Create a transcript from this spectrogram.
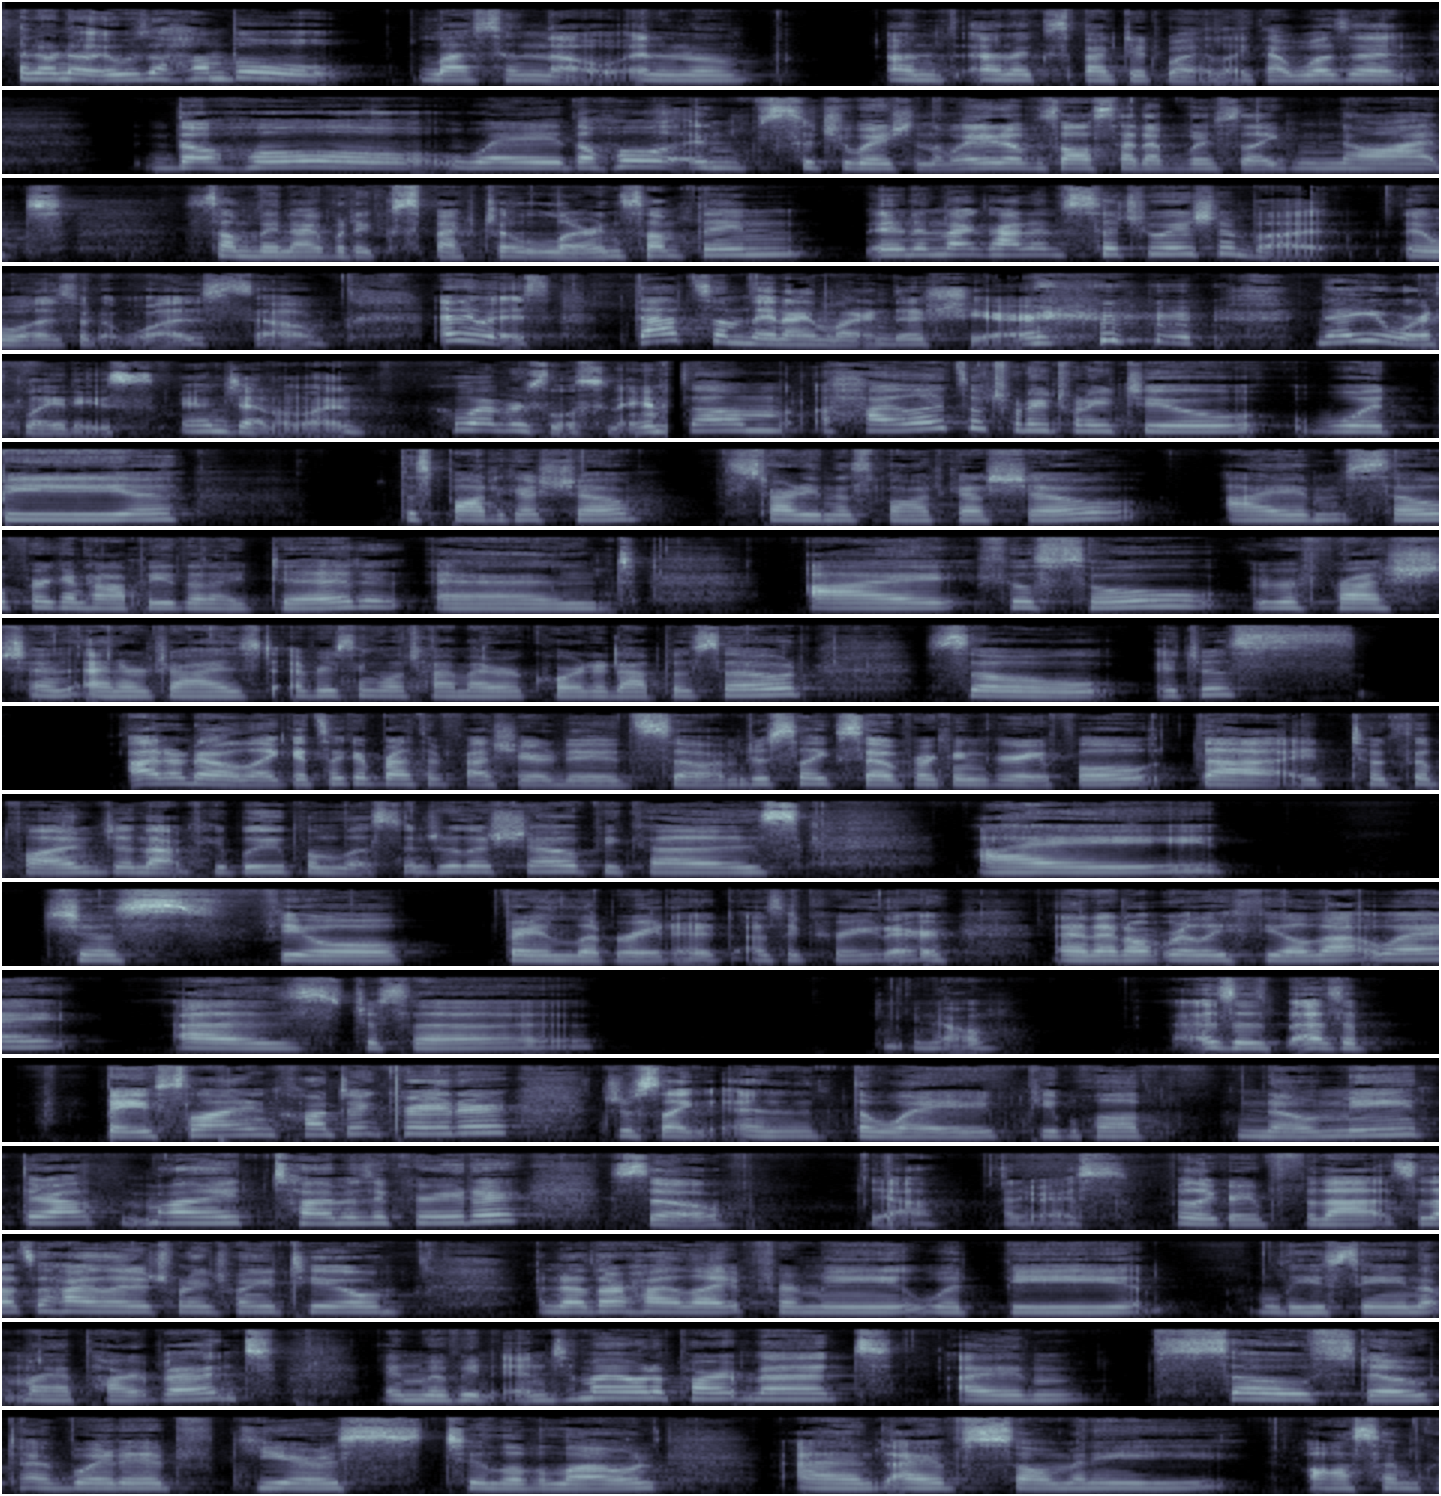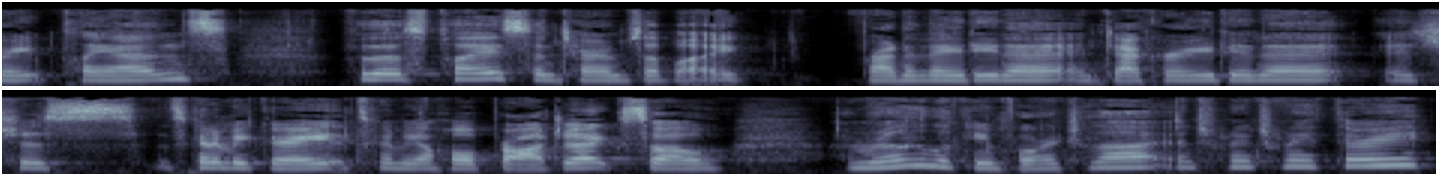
I don't know. It was a humble lesson though, in an un- unexpected way. Like that wasn't the whole way, the whole situation, the way it was all set up was like not something I would expect to learn something in, in that kind of situation, but it was what it was. So, anyways, that's something I learned this year. know your worth, ladies and gentlemen, whoever's listening. Some highlights of 2022 would be this podcast show, starting this podcast show. I am so freaking happy that I did. And I feel so refreshed and energized every single time I record an episode. So it just, I don't know, like it's like a breath of fresh air, dude. So I'm just like so freaking grateful that I took the plunge and that people even listen to the show because I just feel very liberated as a creator. And I don't really feel that way as just a, you know, as a, as a baseline content creator, just like in the way people have known me throughout my time as a creator. So, yeah, anyways, really grateful for that. So, that's a highlight of 2022. Another highlight for me would be leasing my apartment and moving into my own apartment. I'm so stoked. I've waited years to live alone, and I have so many awesome, great plans for this place in terms of like renovating it and decorating it. It's just, it's going to be great. It's going to be a whole project. So I'm really looking forward to that in 2023.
